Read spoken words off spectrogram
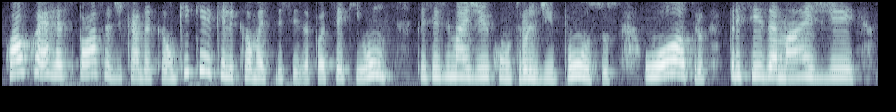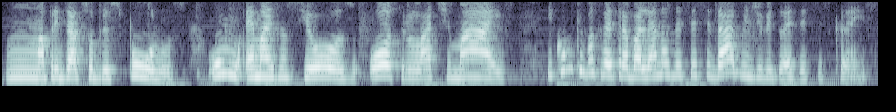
qual é a resposta de cada cão, o que, que aquele cão mais precisa. Pode ser que um precise mais de controle de impulsos, o outro precisa mais de um aprendizado sobre os pulos, um é mais ansioso, outro late mais. E como que você vai trabalhar nas necessidades individuais desses cães?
